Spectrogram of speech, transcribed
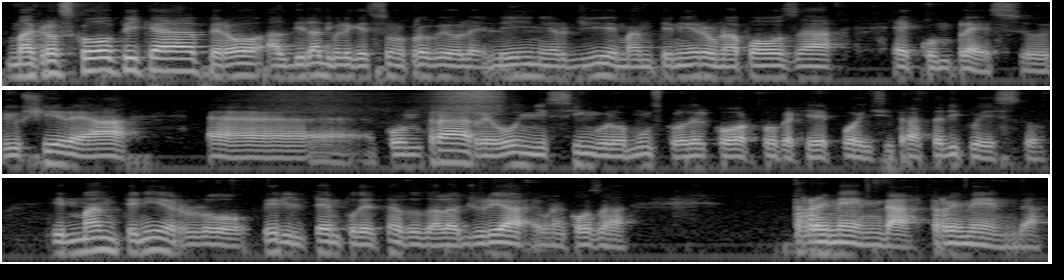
macroscopica, però al di là di quelle che sono proprio le, le energie, mantenere una posa è complesso, riuscire a eh, contrarre ogni singolo muscolo del corpo, perché poi si tratta di questo, e mantenerlo per il tempo dettato dalla giuria è una cosa tremenda, tremenda.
